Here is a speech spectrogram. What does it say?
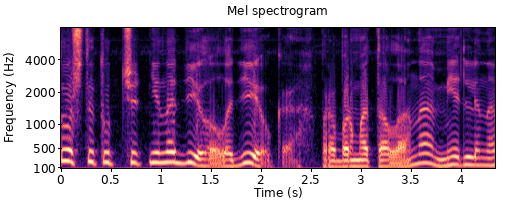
«Что ж ты тут чуть не наделала, девка?» – пробормотала она, медленно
